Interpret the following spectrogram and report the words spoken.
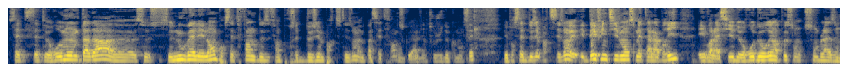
cette, cette remontada, euh, ce, ce, nouvel élan pour cette fin de, enfin pour cette deuxième partie de saison, même pas cette fin parce qu'elle vient tout juste de commencer mais pour cette deuxième partie de saison et, définitivement se mettre à l'abri et voilà essayer de redorer un peu son, son blason.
